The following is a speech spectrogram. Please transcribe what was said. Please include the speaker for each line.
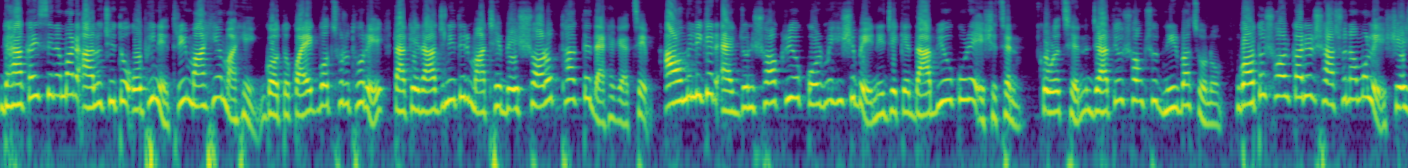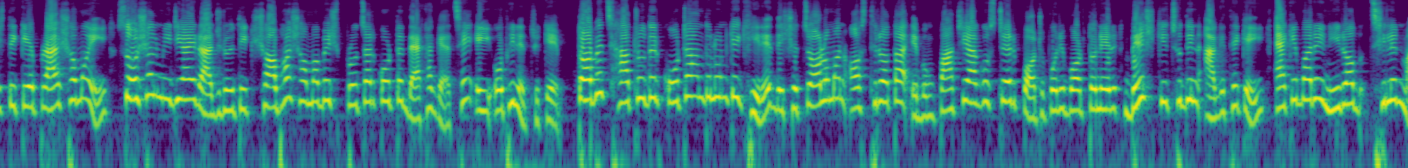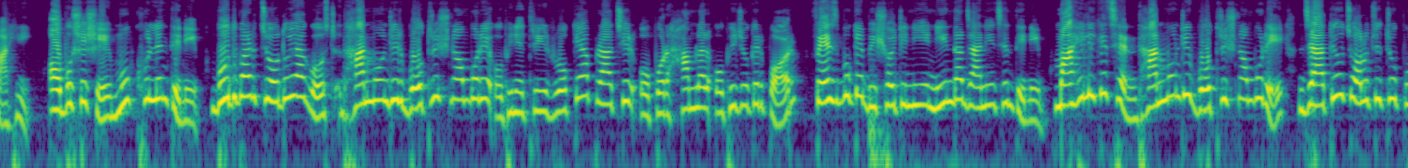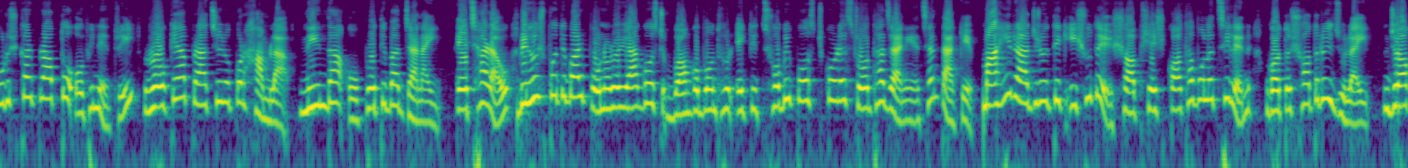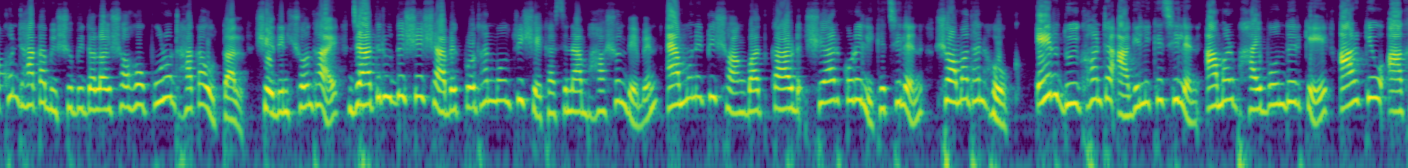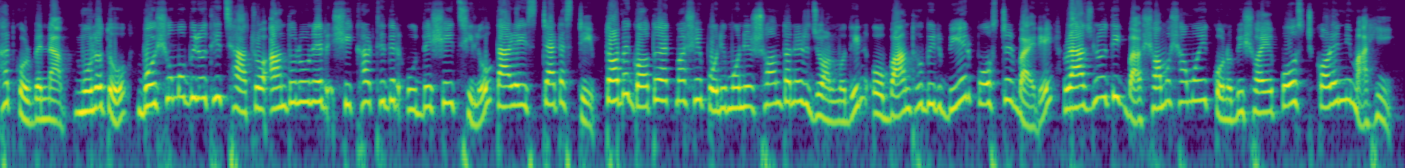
Speaker 1: ঢাকাই সিনেমার আলোচিত অভিনেত্রী মাহিয়া মাহি গত কয়েক বছর ধরে তাকে রাজনীতির মাঠে বেশ সরব থাকতে দেখা গেছে। আওয়ামী লীগের একজন সক্রিয় কর্মী হিসেবে নিজেকে দাবিও করে এসেছেন। করেছেন জাতীয় সংসদ নির্বাচনও। গত সরকারের শাসনামলে শেষ দিকে প্রায় সময়ই সোশ্যাল মিডিয়ায় রাজনৈতিক সভা সমাবেশ প্রচার করতে দেখা গেছে এই অভিনেত্রীকে। তবে ছাত্রদের কোটা আন্দোলনকে ঘিরে দেশে চলমান অস্থিরতা এবং পাঁচই আগস্টের পট পরিবর্তনের বেশ কিছুদিন আগে থেকেই একেবারে নীরব ছিলেন মাহি। অবশেষে মুখ খুললেন তিনি। বুধবার চৌদ্দই আগস্ট ধানমন্ডির বত্রিশ নম্বরে অভিনেত্রী রোকেয়া প্রাচীর ওপর হামলার অভিযোগের পর ফেসবুকে বিষয়টি নিয়ে নিন্দা জানিয়েছেন তিনি। মাহি লিখেছেন, ধানমন্ডি বত্রিশ নম্বরে জাতীয় চলচ্চিত্র পুরস্কারপ্রাপ্ত অভিনেত্রী রোকেয়া প্রাচীর ওপর হামলা। নিন্দা ও প্রতিবাদ জানাই। এছাড়াও বৃহস্পতিবার পনেরোই আগস্ট বঙ্গবন্ধুর একটি ছবি পোস্ট করে শ্রদ্ধা জানিয়েছেন তাকে। মাহি রাজনৈতিক ইস্যুতে সবশেষ কথা বলেছিলেন গত সতেরোই জুলাই। যখন ঢাকা বিশ্ববিদ্যালয় সহ পুরো ঢাকা উত্তাল সেদিন সন্ধ্যায় জাতির উদ্দেশ্যে সাবেক প্রধানমন্ত্রী শেখ হাসিনা ভাষণ দেবেন এমন একটি সংবাদ কার্ড শেয়ার করে লিখেছিলেন সমাধান হোক। এর দুই ঘণ্টা আগে লিখেছিলেন, আমার ভাই বোনদেরকে আর কেউ আঘাত করবেন না। মূলত বৈষম্য বিরোধী ছাত্র আন্দোলনের শিক্ষার্থীদের উদ্দেশ্যেই ছিল তার এই স্ট্যাটাসটি তবে গত এক মাসে পরিমণির সন্তানের জন্মদিন ও বান্ধবীর বিয়ের পোস্টের বাইরে রাজনৈতিক বা সমসাময়িক কোনো বিষয়ে পোস্ট করেননি মাহি।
